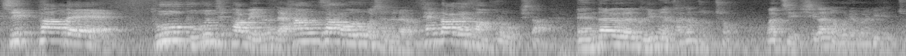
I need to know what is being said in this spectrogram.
집합에 두 부분 집합이 있는데 항상 옳은 거 찾으래요. 생각해서 한번 풀어봅시다. 벤다이어그램 그리면 가장 좋죠. 맞지? 시간이 오래 걸리겠죠.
